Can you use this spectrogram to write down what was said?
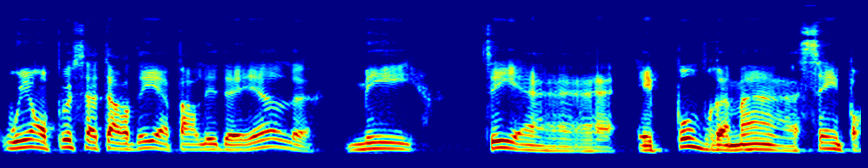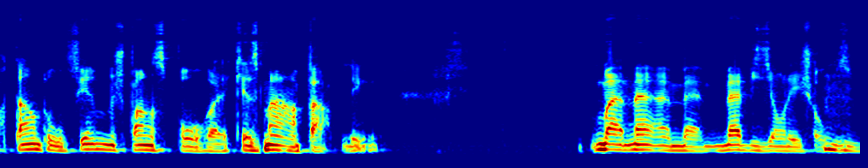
oui, on peut s'attarder à parler de elle, mais elle n'est pas vraiment assez importante au film, je pense, pour quasiment en parler. Ma, ma, ma, vision des choses. Mhm.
